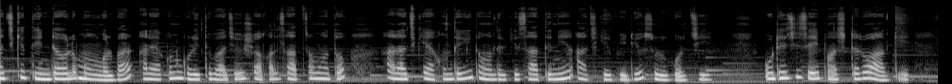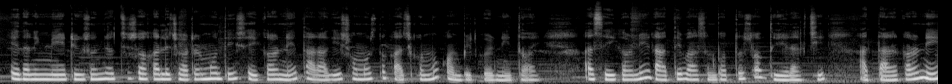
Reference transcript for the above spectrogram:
আজকে দিনটা হলো মঙ্গলবার, আর এখন ঘড়িতে বাজে সকাল সাতটা মতো। আর আজকে এখন থেকেই তোমাদেরকে সাথে নিয়ে আজকের ভিডিও শুরু করছি। উঠেছি সেই পাঁচটারও আগে। ইদানিং মেয়ে টিউশন যাচ্ছে সকালে ছটার মধ্যেই, সেই কারণে তার আগে সমস্ত কাজকর্ম কমপ্লিট করে নিতে হয়। আর সেই কারণে রাতে বাসনপত্র সব ধুয়ে রাখছি। আর তার কারণেই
